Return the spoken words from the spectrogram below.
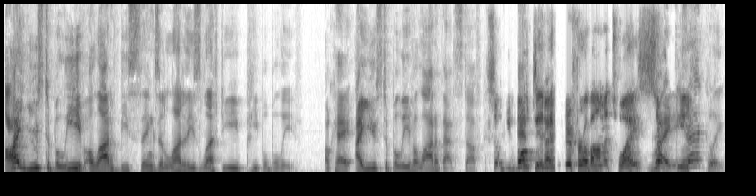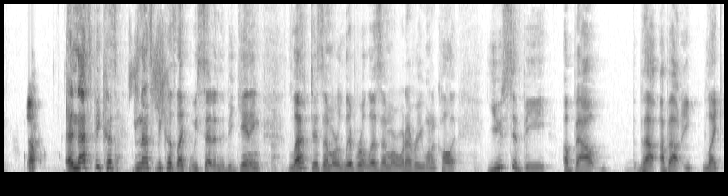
I used to believe a lot of these things that a lot of these lefty people believe. Okay, I used to believe a lot of that stuff. So we both and, did. I voted for Obama twice. So, right. Exactly. Know. And that's because, and that's because, like we said in the beginning, leftism or liberalism or whatever you want to call it used to be about about about like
